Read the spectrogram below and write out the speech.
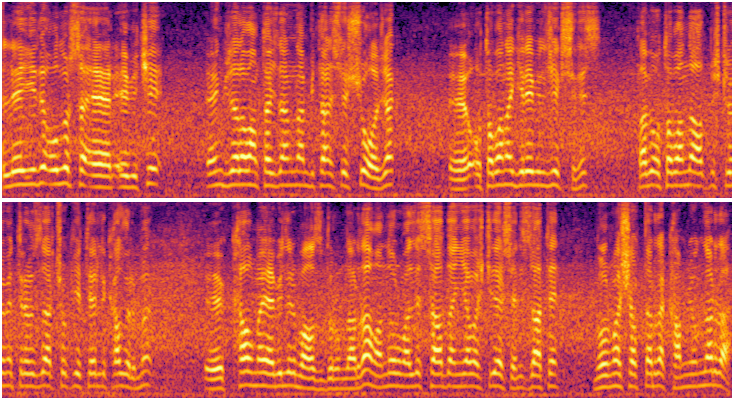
L7 olursa eğer ev 2 en güzel avantajlarından bir tanesi de şu olacak. Ee, otobana girebileceksiniz. Tabii otobanda 60 km hızlar çok yeterli kalır mı? Ee, kalmayabilir bazı durumlarda ama normalde sağdan yavaş giderseniz zaten normal şartlarda kamyonlar da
